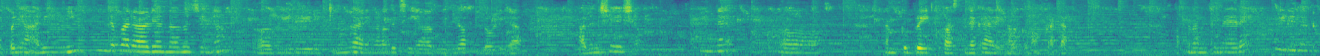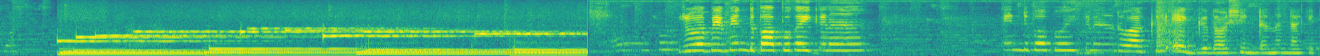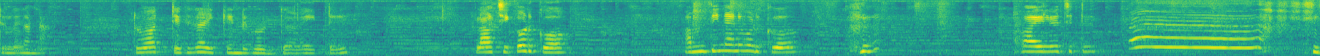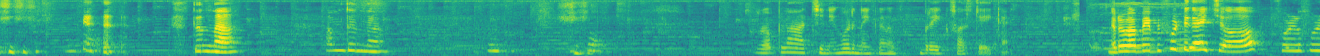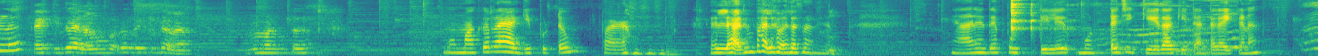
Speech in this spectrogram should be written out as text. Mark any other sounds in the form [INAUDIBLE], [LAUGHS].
അപ്പോൾ ഞാൻ ഇനി എന്റെ പരിപാടി എന്താണെന്ന് വെച്ച് കഴിഞ്ഞാൽ വീഡിയോ എഡിറ്റിങ്ങും കാര്യങ്ങളൊക്കെ ചെയ്യുക വീഡിയോ അപ്ലോഡ് ചെയ്യുക അതിനുശേഷം പിന്നെ നമുക്ക് ബ്രേക്ക്ഫാസ്റ്റിന്റെ കാര്യങ്ങളൊക്കെ നോക്കാം അപ്പോൾ നമുക്ക് നേരെ വീടിലോട്ട് പോകാം ബേബി എന്ത് പാപ്പ കഴിക്കണ്? എന്ത് പാപ്പ കഴിക്കണ്? റുവാക്ക് എഗ്ഗ് ദോശ ഉണ്ടെന്ന് ഉണ്ടാക്കിയിട്ടുള്ളത് കണ്ട. റുവ ഒറ്റയ്ക്ക് കഴിക്കുന്നുണ്ട് ഗുഡുകളായിട്ട് പ്ലാച്ചിക്ക് കൊടുക്കുവോ? അമ്മത്തിനാണ് കൊടുക്കുവോ? വായിൽ വെച്ചിട്ട്. [LAUGHS] തിന്നാ? അമ്മ തിന്നാ. പ്ലാച്ചിനെയും കൊടുന്നേക്കാണ് ബ്രേക്ക്ഫാസ്റ്റ് കഴിക്കാൻ. റുവ ബേബി ഫുഡ് കഴിച്ചോ? Full full? മുമ്മക്ക് റാഗി പുട്ടും. പഴം. എല്ലാവരും പല പല സാധനങ്ങൾ. ഞാനിത് പുട്ടിൽ മുട്ട ചിക്കിയതാക്കിയിട്ടാണ് കഴിക്കണേ.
